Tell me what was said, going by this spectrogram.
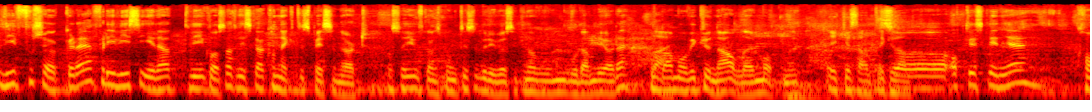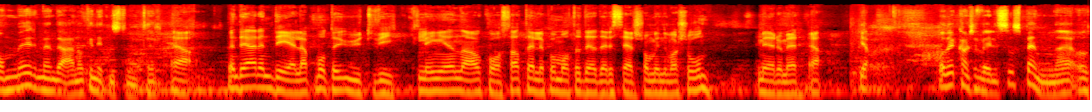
Vi forsøker det, fordi vi sier at vi også at vi skal connecte space and earth. Og så I utgangspunktet så bryr vi oss ikke noe om hvordan vi gjør det. Og da må vi kunne alle måtene. Ikke sant? ikke Så sant? optisk linje kommer, men det er nok en liten stund til. Ja. Men det er en del av på en måte utviklingen av KSAT, eller på en måte det dere ser som innovasjon? Mer og mer? Ja. Ja. Og det er kanskje vel så spennende å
